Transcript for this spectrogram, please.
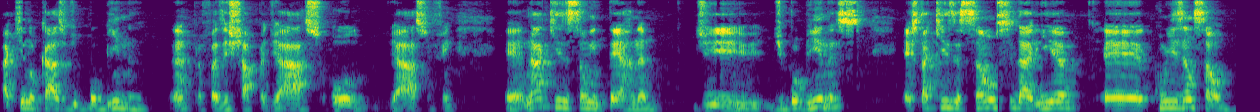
aqui no caso de bobina, né, para fazer chapa de aço, rolo de aço, enfim. É, na aquisição interna de, de bobinas, esta aquisição se daria é, com isenção,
